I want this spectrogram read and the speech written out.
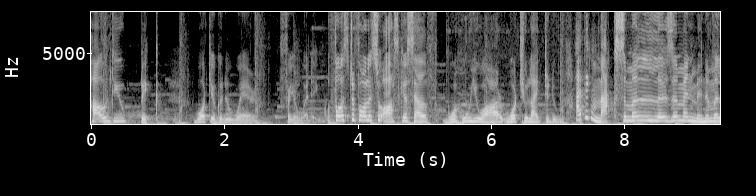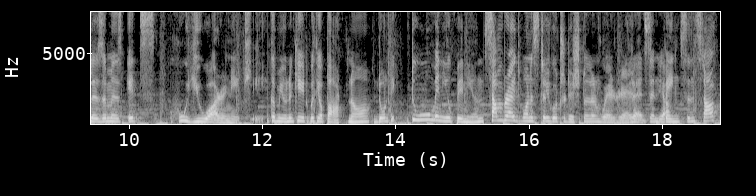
how do you pick what you're going to wear for your wedding? First of all, is to ask yourself who you are, what you like to do. I think maximalism and minimalism is it's who you are innately. Communicate with your partner. Don't take too many opinions. Some brides want to still go traditional and wear reds Red, and yeah. pinks and stuff,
